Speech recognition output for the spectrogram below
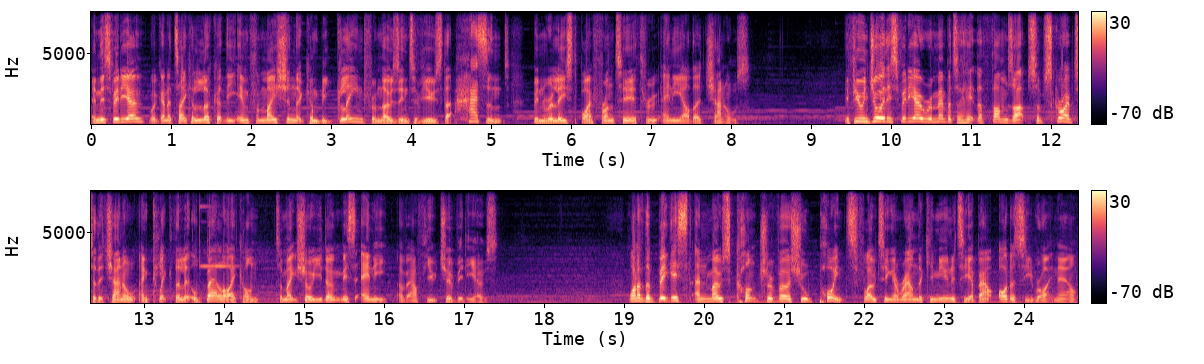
In this video we're going to take a look at the information that can be gleaned from those interviews that hasn't been released by Frontier through any other channels. If you enjoy this video remember to hit the thumbs up, subscribe to the channel and click the little bell icon to make sure you don't miss any of our future videos. One of the biggest and most controversial points floating around the community about Odyssey right now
